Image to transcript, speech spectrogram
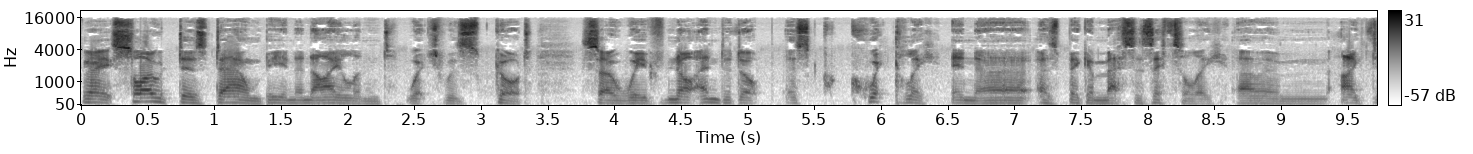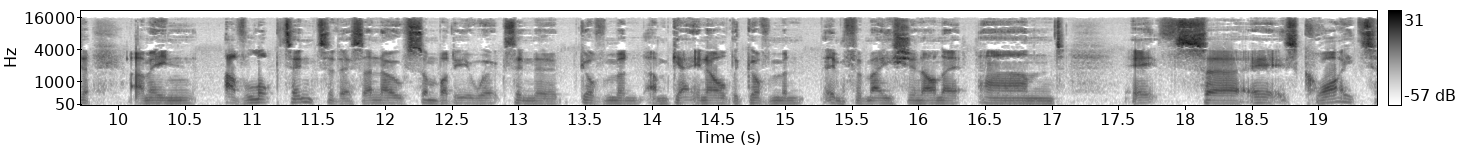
Yeah, it slowed us down being an island, which was good. So we've not ended up as quickly in a, as big a mess as Italy. Um, I, I mean, I've looked into this. I know somebody who works in the government. I'm getting all the government information on it, and it's uh, it's quite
